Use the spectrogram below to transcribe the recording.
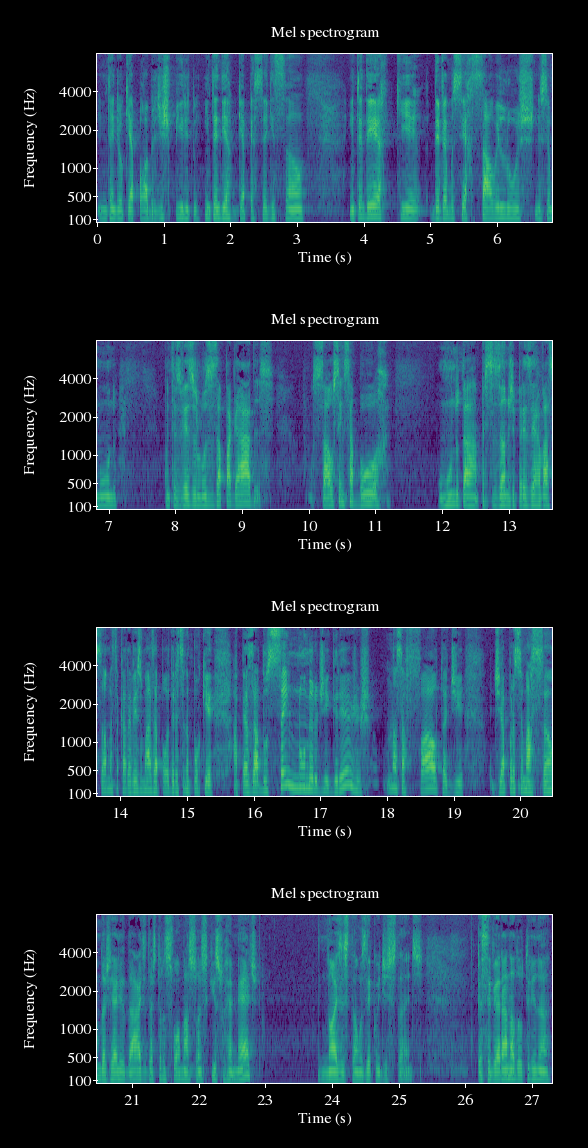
entender o que é pobre de espírito, entender o que é perseguição, entender que devemos ser sal e luz nesse mundo. Muitas vezes luzes apagadas, o sal sem sabor, O mundo está precisando de preservação, mas está cada vez mais apodrecendo, porque, apesar do sem número de igrejas, nossa falta de, de aproximação das realidades, das transformações que isso remete, nós estamos equidistantes. Perseverar na doutrina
